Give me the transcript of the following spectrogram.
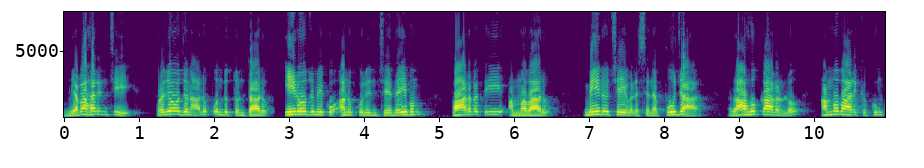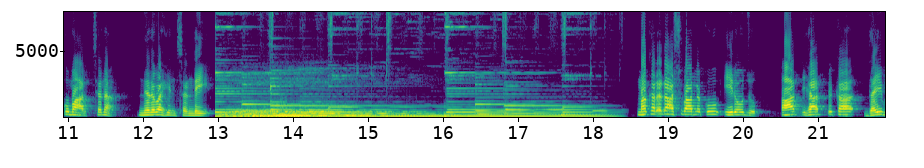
వ్యవహరించి ప్రయోజనాలు పొందుతుంటారు. ఈరోజు మీకు అనుకూలించే దైవం పార్వతీ అమ్మవారు మీరు చేయవలసిన పూజ రాహుకాలంలో అమ్మవారికి కుంకుమార్చన నిర్వహించండి. మకర రాశి వాళ్ళకు ఈరోజు ఆధ్యాత్మిక దైవ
